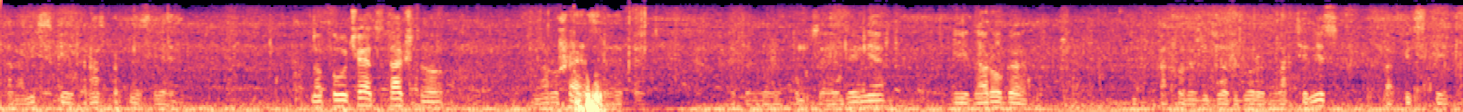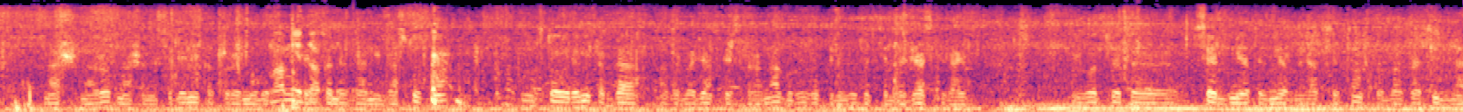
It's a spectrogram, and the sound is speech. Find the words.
экономические и транспортные связи. Но получается так, что нарушается это, этот пункт заявления, и дорога, которая ведет в город Мартинис, практически наш народ, наше население, которые могут Нам не недоступно ну, в то время, когда азербайджанская сторона грузы перевозит в Кендаджарский район. И вот это цель этой мирной акции в том, чтобы обратить на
